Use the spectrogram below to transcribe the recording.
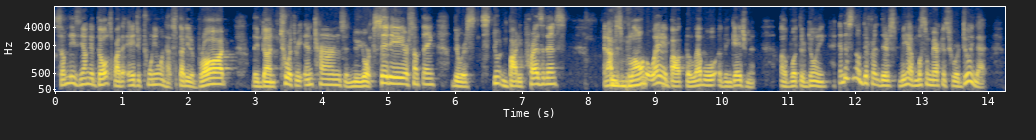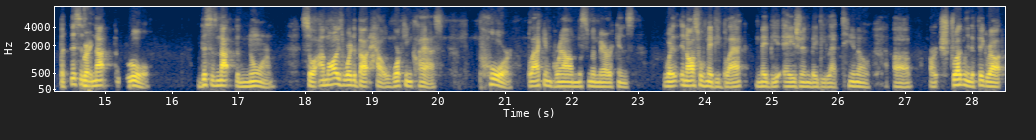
some of these young adults by the age of 21 have studied abroad. They've done two or three interns in New York City or something. There were student body presidents. And I'm just mm-hmm. blown away about the level of engagement of what they're doing. And this is no different. There's we have Muslim Americans who are doing that, but this is right. not the rule. This is not the norm. So I'm always worried about how working class, poor, black and brown Muslim Americans, and also maybe black, maybe Asian, maybe Latino, uh, are struggling to figure out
